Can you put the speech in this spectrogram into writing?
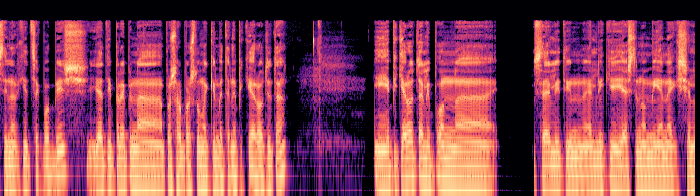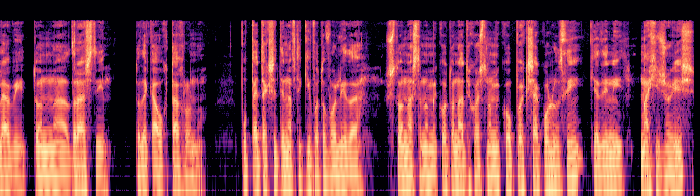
στην αρχή της εκπομπής γιατί πρέπει να προσαρμοστούμε και με την επικαιρότητα. Η επικαιρότητα λοιπόν θέλει την ελληνική αστυνομία να έχει συλλάβει τον δράστη, το 18χρονο, που πέταξε την ναυτική φωτοβολίδα στον αστυνομικό, τον άτυχο αστυνομικό που εξακολουθεί και δίνει μάχη ζωής.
